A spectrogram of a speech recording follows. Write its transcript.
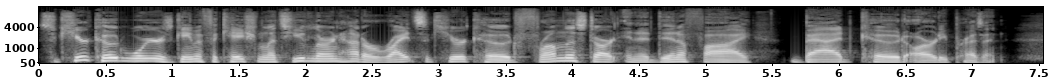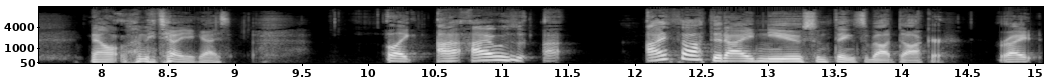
Secure Code Warrior's gamification lets you learn how to write secure code from the start and identify bad code already present. Now, let me tell you guys, like I, I was, I, I thought that I knew some things about Docker, right?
